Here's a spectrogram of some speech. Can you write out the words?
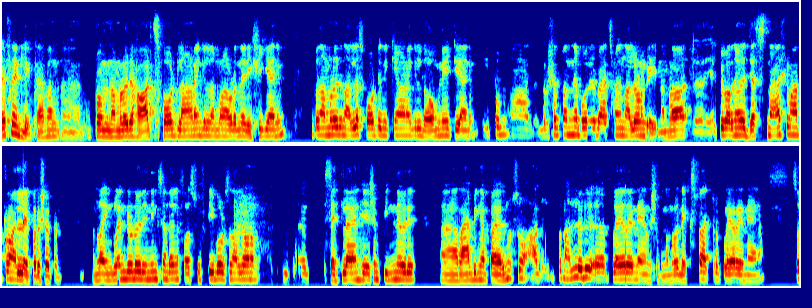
ഡെഫിനറ്റ്ലി കാരണം ഇപ്പം നമ്മളൊരു ഹാർഡ് സ്പോട്ടിലാണെങ്കിൽ നമ്മൾ അവിടെ നിന്ന് രക്ഷിക്കാനും ഇപ്പൊ നമ്മളൊരു നല്ല സ്പോട്ട് നിൽക്കുകയാണെങ്കിൽ ഡോമിനേറ്റ് ചെയ്യാനും ഇപ്പം ഋഷഭ് പന്തിനെ പോലെ ഒരു ബാറ്റ്സ്മാൻ നല്ലോണം കഴിയും. നമ്മൾ എൽ പി പറഞ്ഞ പോലെ ജസ്റ്റ് സ്മാഷ് മാത്രമല്ല ഇപ്പൊ ഋഷഭ് പന്ത്. നമ്മൾ ഇംഗ്ലണ്ടിലൂടെ ഒരു ഇന്നിങ്സ് ഉണ്ടായാലും ഫസ്റ്റ് ഫിഫ്റ്റി ബോൾസ് നല്ലോണം സെറ്റിൽ ആയതിനു ശേഷം പിന്നെ ഒരു റാമ്പിംഗ് അപ്പ് ആയിരുന്നു. സോ അത് ഇപ്പൊ നല്ലൊരു പ്ലെയർ തന്നെയാണ് ഋഷഭ് നമ്മളൊരു എക്സ് ഫാക്ടർ പ്ലെയർ തന്നെയാണ്. സോ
